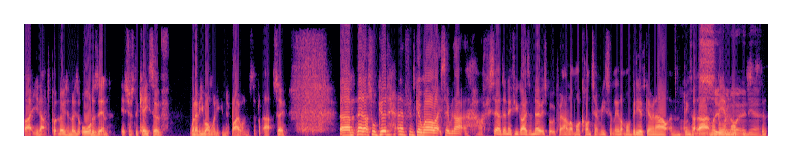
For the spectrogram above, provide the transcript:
like you don't have to put loads and loads of orders in. It's just a case of whenever you want one, you can just buy one and stuff like that. So. Um, no, that's all good, and everything's going well. Like I say, with that, like I say, I don't know if you guys have noticed, but we're putting out a lot more content recently, a lot more videos going out, and things like that, and we're being more annoying, yeah. consistent.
